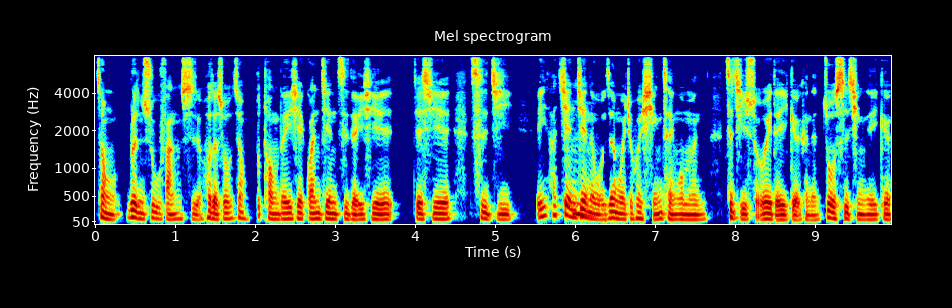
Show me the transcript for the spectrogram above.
这种论述方式，或者说这种不同的一些关键字的一些这些刺激。诶，它渐渐的，我认为就会形成我们自己所谓的一个可能做事情的一个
